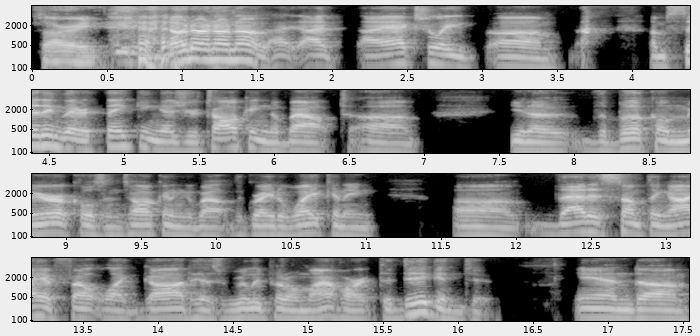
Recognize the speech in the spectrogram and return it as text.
sorry. no, no, no, no. I, I, I actually, um, I'm sitting there thinking as you're talking about, uh, you know, the book on miracles and talking about the Great Awakening. Uh, that is something I have felt like God has really put on my heart to dig into, and um,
